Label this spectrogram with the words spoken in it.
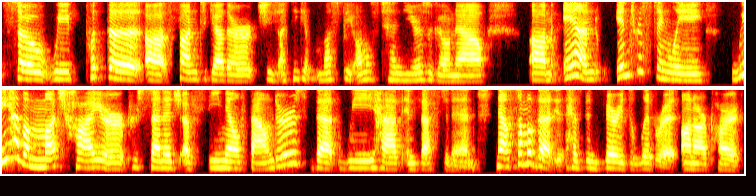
So we put the uh, fund together, geez, I think it must be almost 10 years ago now. Um, and interestingly, we have a much higher percentage of female founders that we have invested in. Now, some of that has been very deliberate on our part.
